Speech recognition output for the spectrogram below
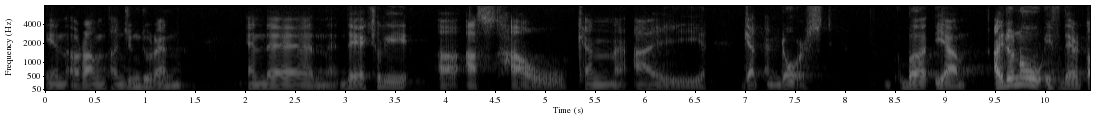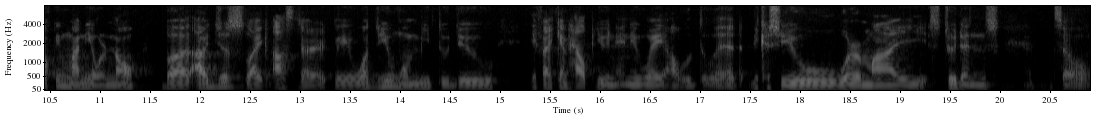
in around Tanjung Duren, and then they actually uh, asked how can I get endorsed. But yeah, I don't know if they're talking money or no. But I just like ask directly, what do you want me to do? If I can help you in any way, I will do it because you were my students so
